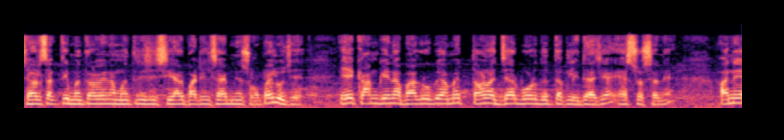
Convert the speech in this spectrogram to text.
જળશક્તિ મંત્રાલયના મંત્રી શ્રી સી આર પાટીલ સાહેબને સોંપેલું છે. એ કામગીરીના ભાગરૂપે અમે ત્રણ હજાર બોર દત્તક લીધા છે એસોસિએશને. અને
